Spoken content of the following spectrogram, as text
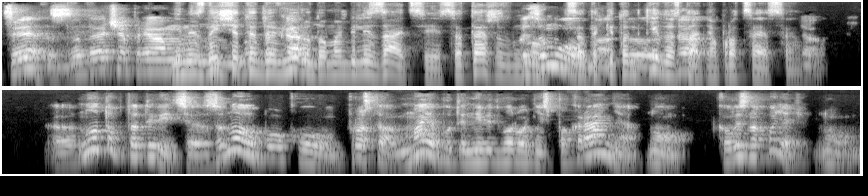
це задача прям І не знищити ну, така, довіру до мобілізації. Це теж ну, це такі тонкі е, достатньо да. процеси. Да. Е, Ну, тобто, дивіться, з одного боку, просто має бути невідворотність покарання. Ну, коли знаходять, ну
